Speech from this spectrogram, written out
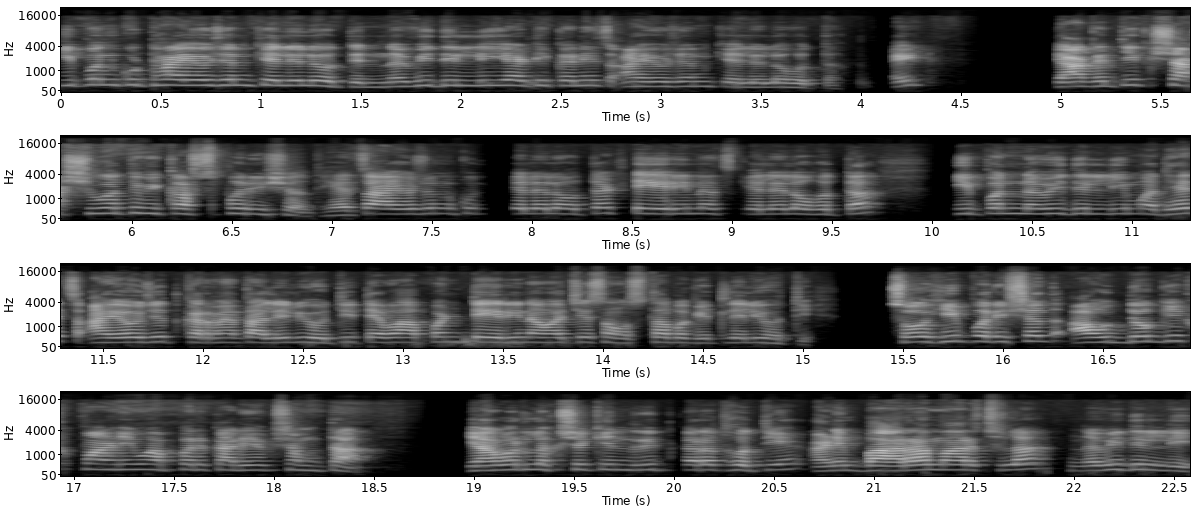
ती पण कुठं आयोजन केलेले होते? नवी दिल्ली या ठिकाणीच आयोजन केलेलं होतं राईट जागतिक शाश्वत विकास परिषद ह्याचं आयोजन कुणी केलेलं होतं? टेरीनच केलेलं होतं. ती पण नवी दिल्लीमध्येच आयोजित करण्यात आलेली होती तेव्हा आपण टेरी नावाची संस्था बघितलेली होती. सो ही परिषद औद्योगिक पाणी वापर कार्यक्षमता यावर लक्ष केंद्रित करत होती आणि बारा मार्चला नवी दिल्ली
